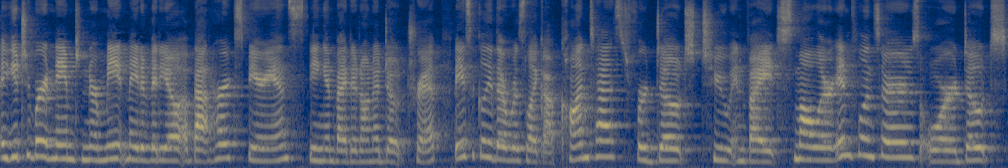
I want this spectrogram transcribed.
A YouTuber named Nurmeet made a video about her experience being invited on a dote trip. Basically, there was like a contest for dote to invite smaller influencers or dote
